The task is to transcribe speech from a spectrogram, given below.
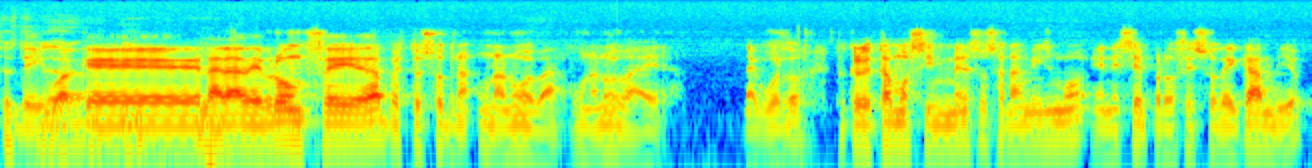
Se de igual que la Ujú, era de bronce. Pues esto es otra, una nueva, una nueva era, ¿de acuerdo? Yo creo que estamos inmersos ahora mismo en ese proceso de cambio,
